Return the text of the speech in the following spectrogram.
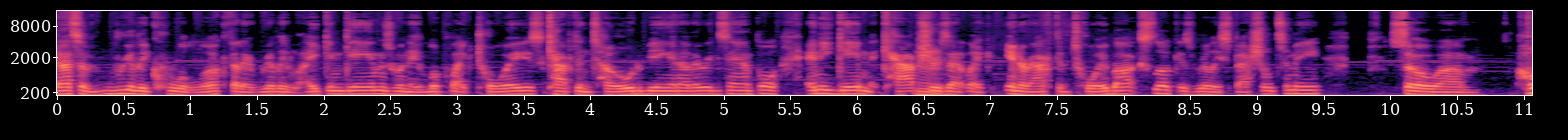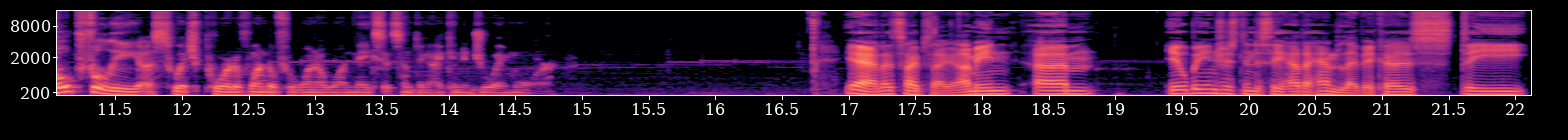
that's a really cool look that I really like in games when they look like toys. Captain Toad being another example. Any game that captures that like interactive toy box look is really special to me. So, um, hopefully, a Switch port of Wonderful 101 makes it something I can enjoy more. Yeah, let's hope so. I mean, um, it'll be interesting to see how they handle it because the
